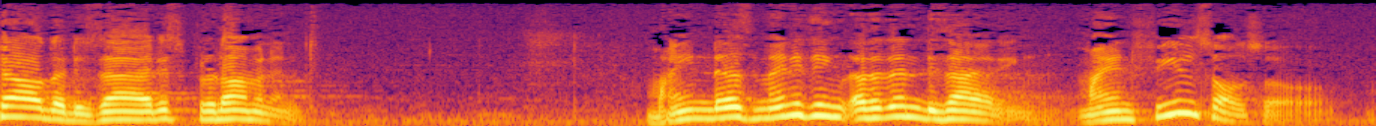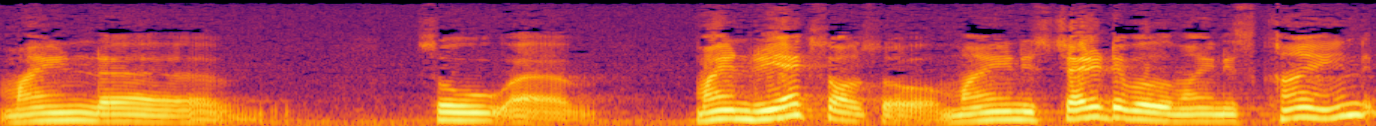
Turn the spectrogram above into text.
or the desire is predominant. Mind does many things other than desiring. Mind feels also. Mind, uh, so, uh, mind reacts also. Mind is charitable, mind is kind.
